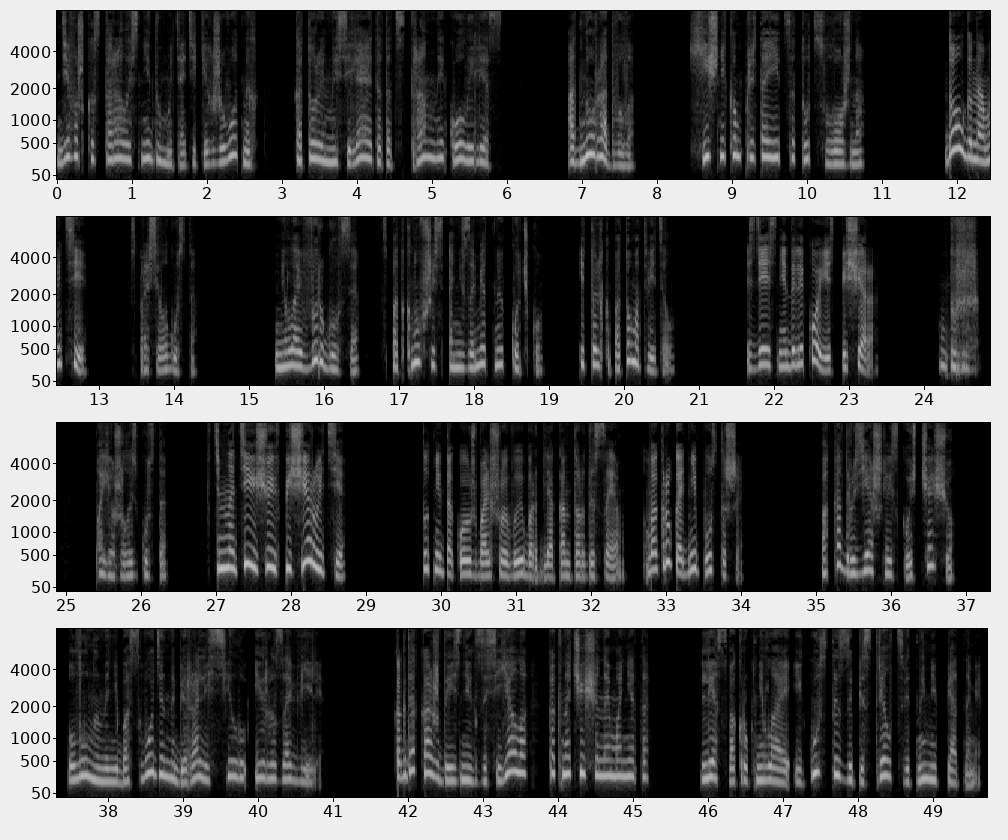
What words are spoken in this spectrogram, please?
Девушка старалась не думать о диких животных, которые населяют этот странный голый лес. Одно радовало — хищникам притаиться тут сложно. «Долго нам идти?» — спросила Густа. Нилай выругался, споткнувшись о незаметную кочку, и только потом ответил. «Здесь недалеко есть пещера». «Бррр», — поежилась Густа. «В темноте еще и в пещеру идти?» Тут не такой уж большой выбор для контор ДСМ. Вокруг одни пустоши. Пока друзья шли сквозь чащу, луны на небосводе набирали силу и розовели. Когда каждая из них засияла, как начищенная монета, лес вокруг Нилая и Густы запестрел цветными пятнами.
